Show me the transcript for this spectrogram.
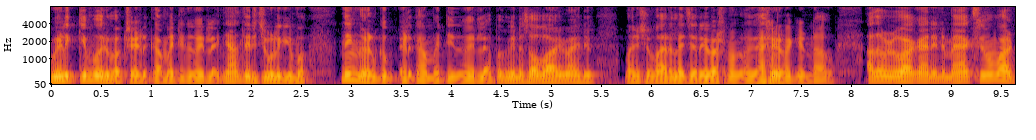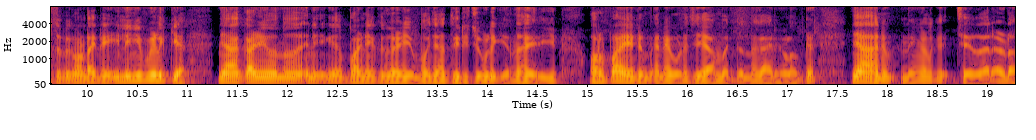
വിളിക്കുമ്പോൾ ഒരു പക്ഷേ എടുക്കാൻ പറ്റിയെന്ന് വരില്ല. ഞാൻ തിരിച്ചു വിളിക്കുമ്പോൾ നിങ്ങൾക്കും എടുക്കാൻ പറ്റിയെന്ന് വരില്ല. അപ്പോൾ പിന്നെ സ്വാഭാവികമായിട്ടും മനുഷ്യന്മാരല്ലേ ചെറിയ വിഷമങ്ങളും കാര്യങ്ങളൊക്കെ ഉണ്ടാവും. അത് ഒഴിവാക്കാനായിട്ട് മാക്സിമം വാട്സപ്പിൽ കോൺടാക്ട് ചെയ്യുക. ഇല്ലെങ്കിൽ വിളിക്കുക. ഞാൻ കഴിയുന്നത് എനിക്ക് പണിയൊക്കെ കഴിയുമ്പോൾ ഞാൻ തിരിച്ചു വിളിക്കുന്നതായിരിക്കും. ഉറപ്പായിട്ടും എന്നെ കൊണ്ട് ചെയ്യാൻ പറ്റുന്ന കാര്യങ്ങളൊക്കെ ഞാനും നിങ്ങൾക്ക് ചെയ്തു തരാം കേട്ടോ.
